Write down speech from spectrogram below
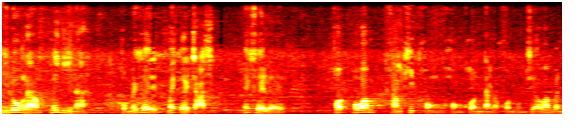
มีลูกแล้วไม่ดีนะ ผมไม่เคยไม่เคยจัดไม่เคยเลย เพราะเพราะว่าความคิดของของคนแต่ละคนผมเชื่อว่ามัน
